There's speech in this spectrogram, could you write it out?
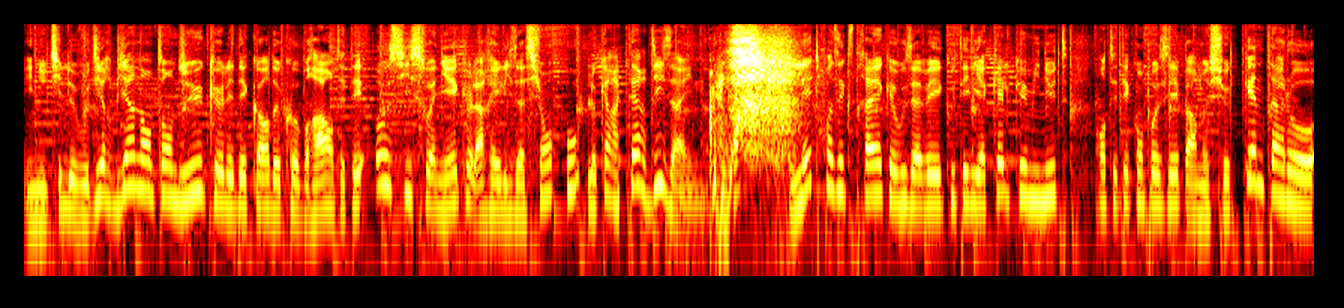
Inutile de vous dire bien entendu que les décors de Cobra ont été aussi soignés que la réalisation ou le caractère design. Les trois extraits que vous avez écoutés il y a quelques minutes ont été composés par monsieur Kentaro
